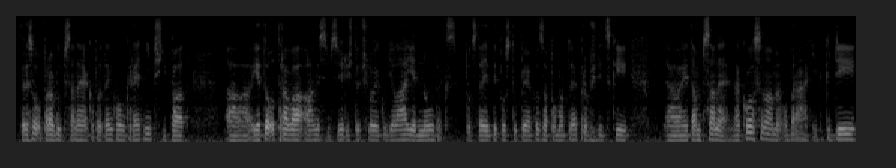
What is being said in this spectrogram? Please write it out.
které jsou opravdu psané jako pro ten konkrétní případ. A je to otrava, ale myslím si, že když to člověk udělá jednou, tak v podstatě ty postupy jako zapamatuje pro vždycky. Je tam psané, na koho se máme obrátit, kdy,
